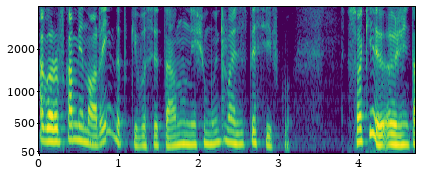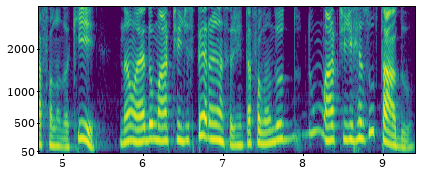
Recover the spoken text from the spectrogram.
agora vai ficar menor ainda, porque você está num nicho muito mais específico. Só que a gente está falando aqui não é do marketing de esperança, a gente está falando do, marketing de resultado,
